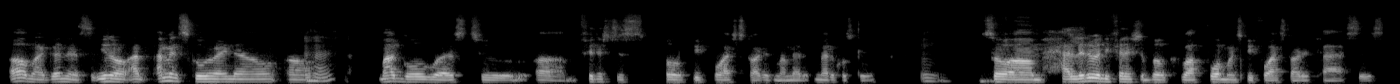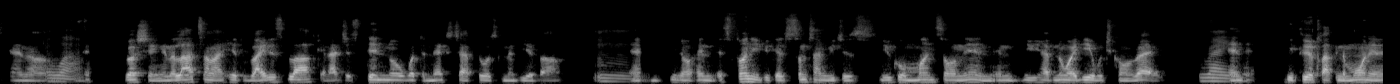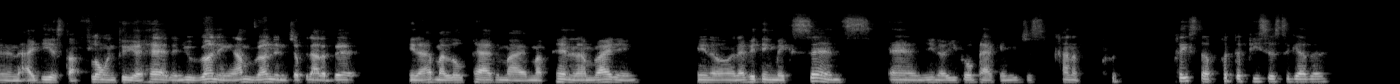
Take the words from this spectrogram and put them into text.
Oh my goodness! You know, I'm I'm in school right now. Um, uh-huh. My goal was to um, finish this book before I started my med- medical school. Mm. So um, I literally finished the book about four months before I started classes, and, um, oh, wow. rushing. And a lot of time I hit writer's block, and I just didn't know what the next chapter was going to be about. Mm. And you know, and it's funny because sometimes you just you go months on in and you have no idea what you're gonna write. Right. And be three o'clock in the morning and ideas start flowing through your head and you're running. I'm running, jumping out of bed. You know, I have my little pad and my my pen and I'm writing. You know, and everything makes sense. And you know, you go back and you just kind of put, place the put the pieces together.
